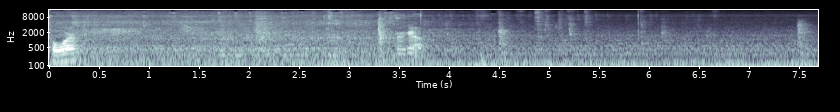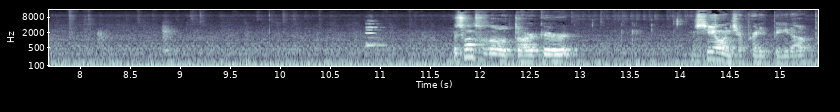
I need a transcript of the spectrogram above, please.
Four. There we go. This one's a little darker. The ceilings are pretty beat up.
